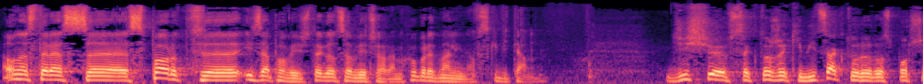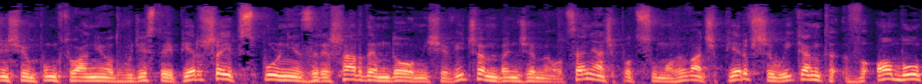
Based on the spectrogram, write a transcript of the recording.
A u nas teraz e, sport e, i zapowiedź tego, co wieczorem. Hubert Malinowski, witam. Dziś w sektorze kibica, który rozpocznie się punktualnie o 21, wspólnie z Ryszardem Dołomisiewiczem będziemy oceniać, podsumowywać pierwszy weekend w obu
